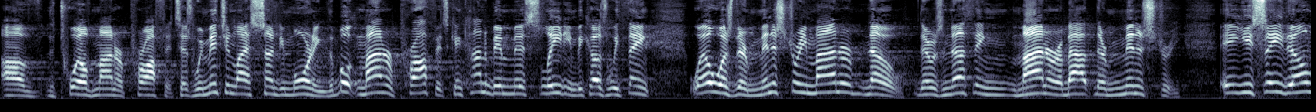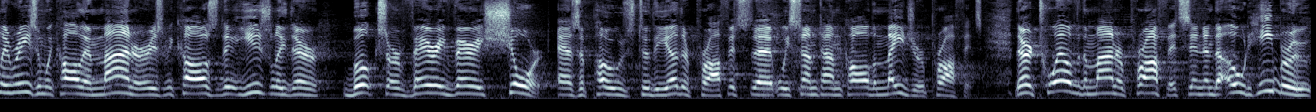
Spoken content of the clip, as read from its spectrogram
of the 12 minor prophets, as we mentioned last Sunday morning, the book Minor Prophets can kind of be misleading because we think, well, was their ministry minor? No, there was nothing minor about their ministry. Eh, you see, the only reason we call them minor is because usually their books are very, very short as opposed to the other prophets that we sometimes call the major prophets. There are 12 of the minor prophets, and in the Old Hebrew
